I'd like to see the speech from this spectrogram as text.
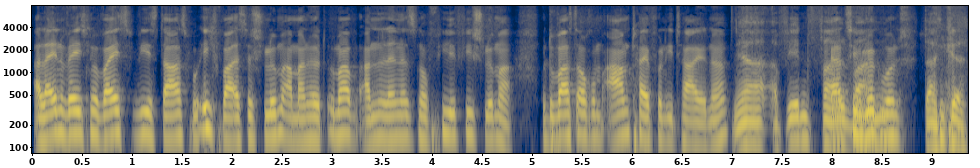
Alleine, wenn ich nur weiß, wie es da ist, wo ich war, ist es schlimm, aber man hört immer, andere Länder ist es noch viel, viel schlimmer. Und du warst auch im Armteil von Italien, ne? Ja, auf jeden Fall. Herzlichen waren- Glückwunsch. Danke.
